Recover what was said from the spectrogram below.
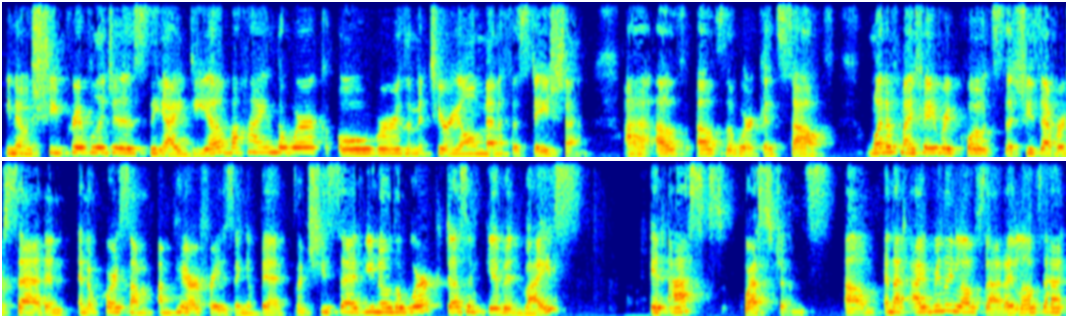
You know, she privileges the idea behind the work over the material manifestation uh, of, of the work itself. One of my favorite quotes that she's ever said, and, and of course I'm, I'm paraphrasing a bit, but she said, you know, the work doesn't give advice, it asks questions. Um, and I, I, really love that. I love that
